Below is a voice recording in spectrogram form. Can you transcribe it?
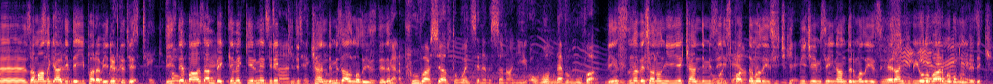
E, zamanı geldiğinde iyi para verir dedi. Biz de bazen beklemek yerine direkt gidip kendimiz almalıyız We dedim. gotta prove ourselves to Winston and the Sun on Yi, or we'll never move up. Winston'a ve Sanonyi'ye kendimizi ispatlamalıyız. Hiç gitmeyeceğimize inandırmalıyız. Herhangi bir yolu var mı bunun dedik.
